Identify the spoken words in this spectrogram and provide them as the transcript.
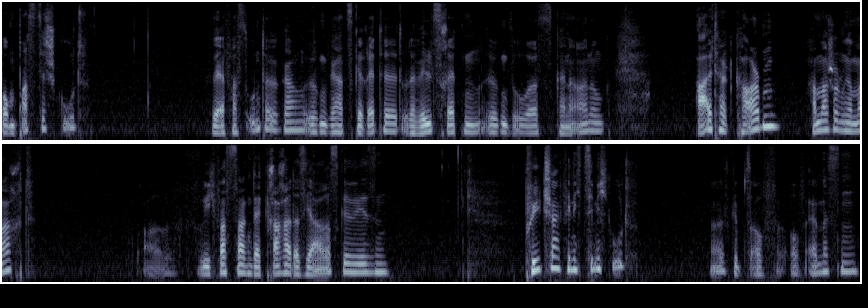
bombastisch gut. Wäre fast untergegangen, irgendwer hat es gerettet oder will es retten, irgend sowas, keine Ahnung. Altered Carbon haben wir schon gemacht. Würde ich fast sagen, der Kracher des Jahres gewesen. Preacher finde ich ziemlich gut. Ja, das gibt es auf, auf Amazon.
